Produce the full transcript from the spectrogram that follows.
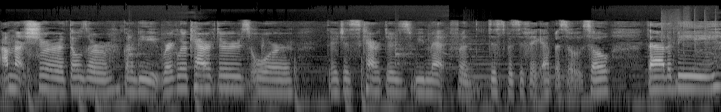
I'm not sure if those are going to be regular characters or they're just characters we met for this specific episode. So that'll be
